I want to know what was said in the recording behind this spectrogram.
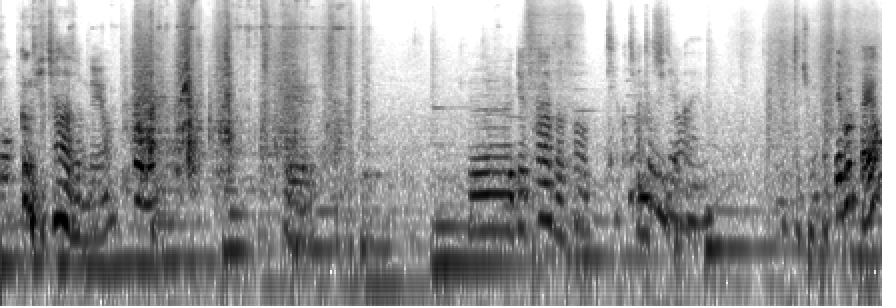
조금 귀찮아졌네요 그... 그게 사라져서 제 컴퓨터 문제일까요? 좀 빼볼까요?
